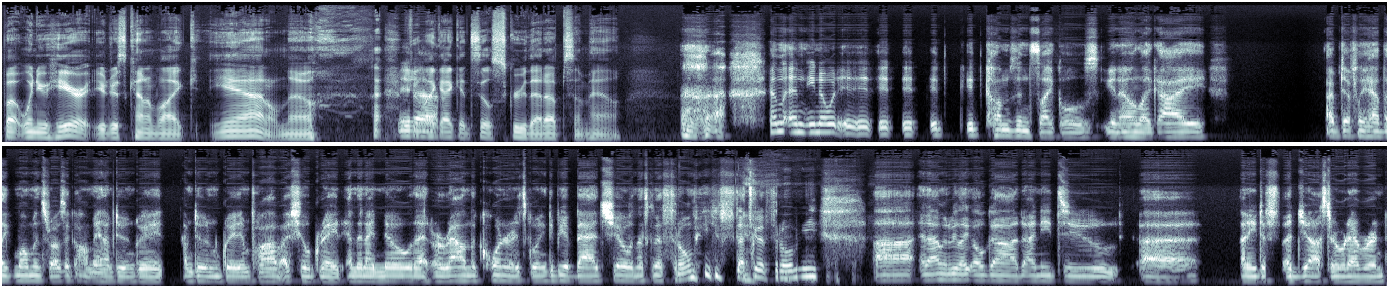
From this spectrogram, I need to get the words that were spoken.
But when you hear it, you're just kind of like, yeah, I don't know. I feel like I could still screw that up somehow. and and you know what it it it it it comes in cycles you know Mhm. like i i've definitely had like moments where i was like oh man i'm doing great. I'm doing great improv. I feel great. And then i know that around the corner it's going to be a bad show and that's going to throw me that's going to throw me. Uh and i'm going to be like oh god i need to uh i need to adjust or whatever. And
